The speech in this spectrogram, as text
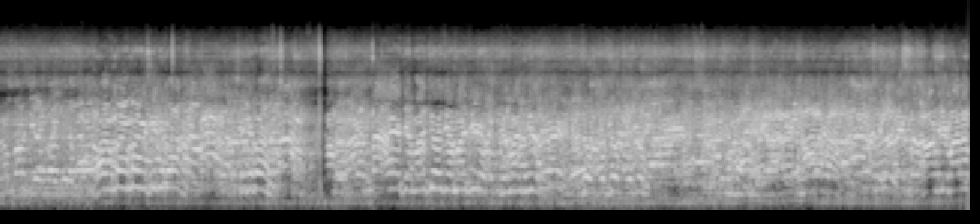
Bang, bang, bang, sini bang. Sini bang. Eh, jangan maju, jangan maju, jangan maju. Duduk, duduk, duduk. Bang, bang? Bang, bang? Ini bang.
